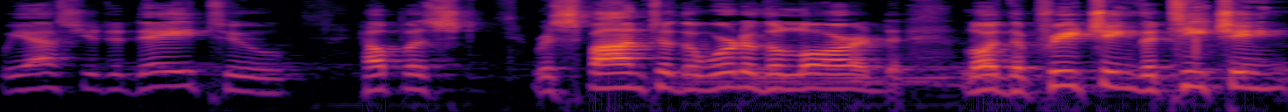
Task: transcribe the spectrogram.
We ask you today to help us respond to the word of the Lord. Lord, the preaching, the teaching,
